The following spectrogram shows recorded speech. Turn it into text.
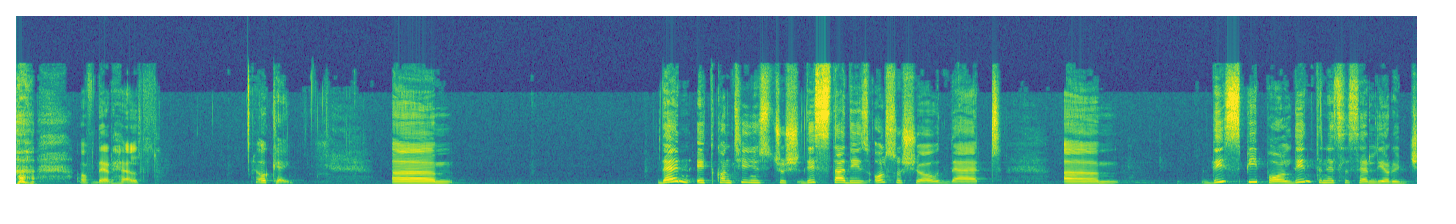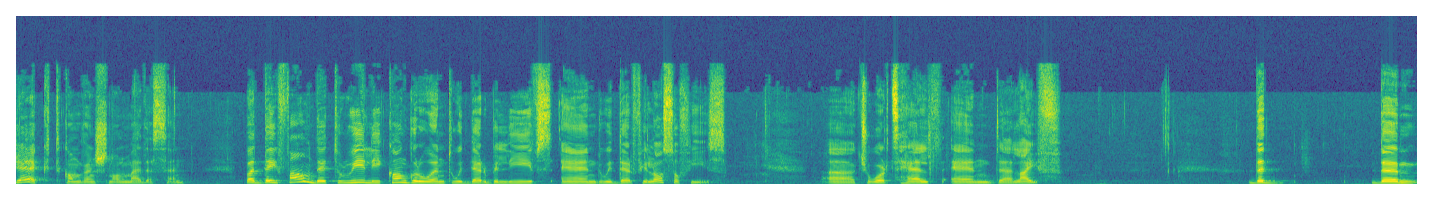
of their health. Okay. Um, then it continues to, these studies also showed that um, these people didn't necessarily reject conventional medicine, but they found it really congruent with their beliefs and with their philosophies uh, towards health and uh, life. The, the,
